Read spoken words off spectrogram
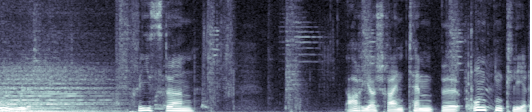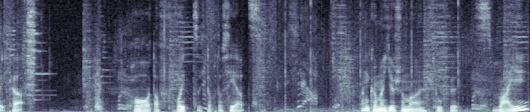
cool. Priestern. Aria-Schrein, Tempel und ein Kleriker. Oh, da freut sich doch das Herz. Dann können wir hier schon mal Stufe 2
